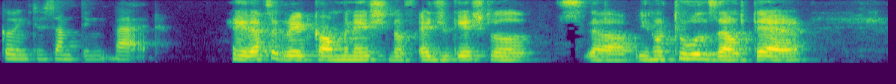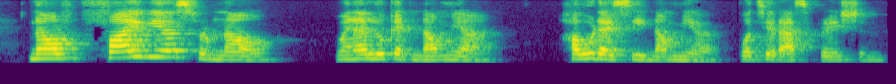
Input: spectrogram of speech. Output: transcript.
going through something bad hey that's a great combination of educational uh, you know tools out there now five years from now when i look at namya how would i see namya what's your aspiration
